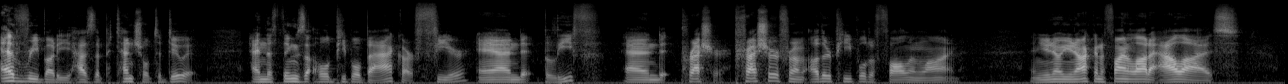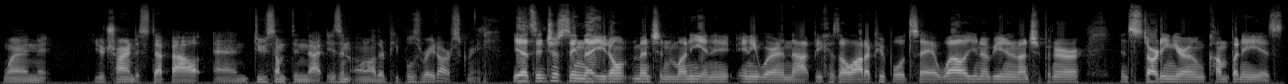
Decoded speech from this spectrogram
everybody has the potential to do it. And the things that hold people back are fear and belief and pressure. Pressure from other people to fall in line. And you know, you're not going to find a lot of allies when you're trying to step out and do something that isn't on other people's radar screen. Yeah, it's interesting that you don't mention money any, anywhere in that because a lot of people would say, well, you know, being an entrepreneur and starting your own company is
